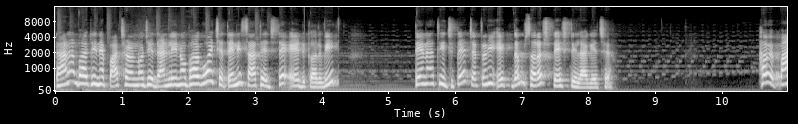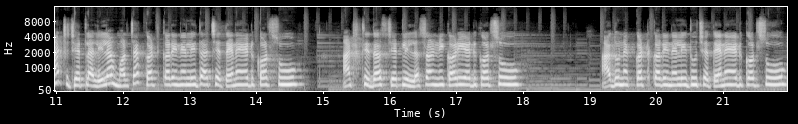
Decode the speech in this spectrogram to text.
ધાણા ભાજીને પાછળનો જે દાંડલીનો ભાગ હોય છે તેની સાથે જ તે એડ કરવી. તેનાથી જ તે ચટણી એકદમ સરસ ટેસ્ટી લાગે છે. હવે પાંચ જેટલા લીલા મરચાં કટ કરીને લીધા છે તેને એડ કરશું. આઠથી દસ જેટલી લસણની કળી એડ કરશું. આદુને કટ કરીને લીધું છે તેને એડ કરશું.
